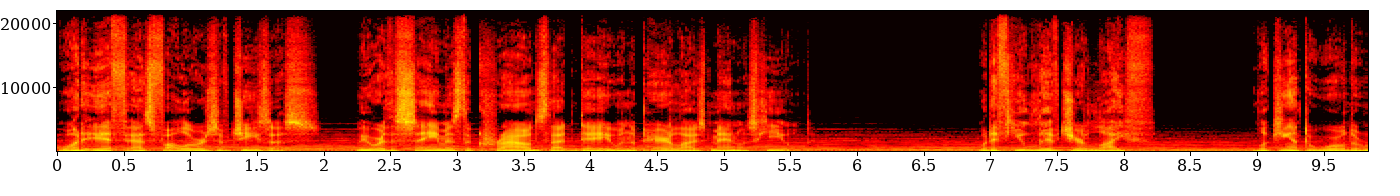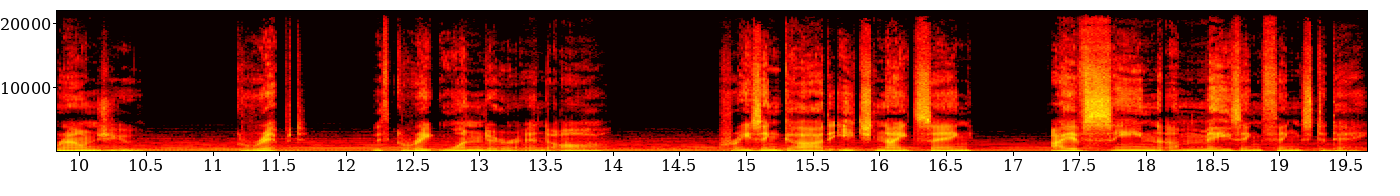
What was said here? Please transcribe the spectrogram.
What if, as followers of Jesus, we were the same as the crowds that day when the paralyzed man was healed? What if you lived your life looking at the world around you, gripped with great wonder and awe? Praising God each night, saying, I have seen amazing things today.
